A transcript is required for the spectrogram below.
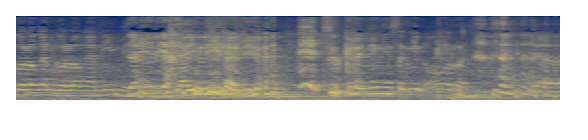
golongan-golongan ini. Jahiliyah. Jahiliyah dia. Sukanya ngisengin orang. Ya.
